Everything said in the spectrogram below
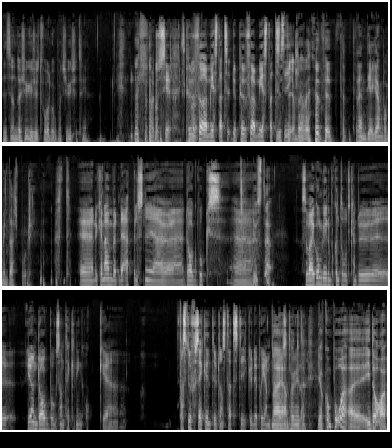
precis. Under 2022 låg mot 2023. Ja, du, ser, du, behöver föra mer stati- du behöver föra mer Just statistik. det, jag behöver ett trenddiagram på min dashboard. Eh, Du kan använda Apples nya eh, dagboks. eh, Just det. Så varje gång du är inne på kontoret kan du göra en dagboksanteckning och... Fast du får säkert inte ut någon statistik ur det programmet. Nej, antagligen inte. Jag kom på idag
